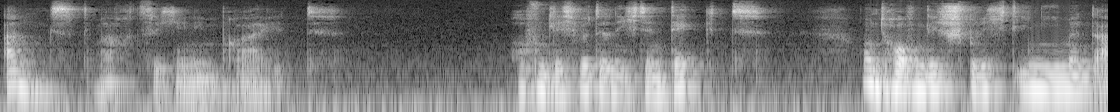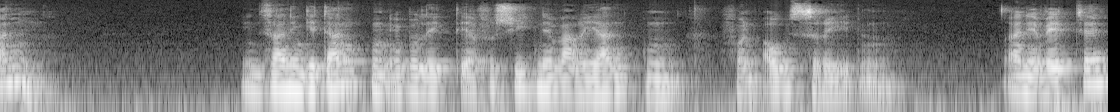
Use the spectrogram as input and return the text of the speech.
Angst macht sich in ihm breit. Hoffentlich wird er nicht entdeckt und hoffentlich spricht ihn niemand an. In seinen Gedanken überlegt er verschiedene Varianten von Ausreden. Eine Wette,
